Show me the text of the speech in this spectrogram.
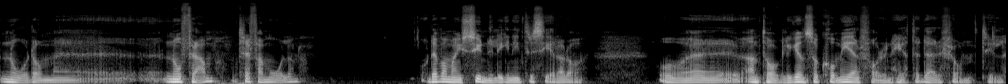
nå, dem, eh, nå fram och träffa målen. Och det var man ju synnerligen intresserad av. Och eh, antagligen så kom erfarenheter därifrån till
